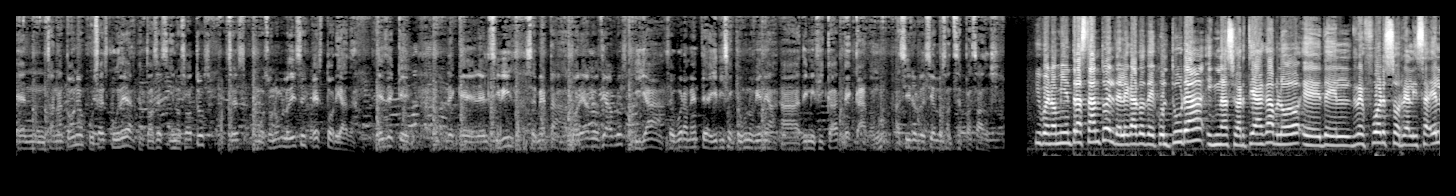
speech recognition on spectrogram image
En San Antonio, pues es judea. Entonces, y nosotros, pues es, como su nombre lo dice, es toreada. Es de que, de que el civil se meta a torear los diablos y ya seguramente ahí dicen que uno viene a, a dimificar pecado, ¿no? Así lo decían los antepasados. Y bueno, mientras tanto, el delegado de Cultura, Ignacio Arteaga, habló eh, del refuerzo realizado, el,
